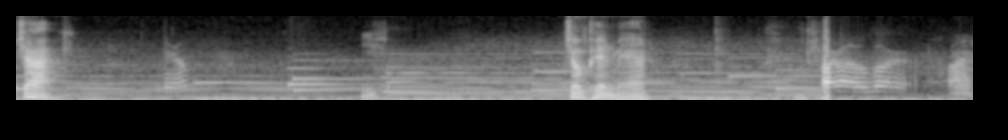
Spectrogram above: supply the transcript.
Jack, jump in, man. I got a boat. Fine.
